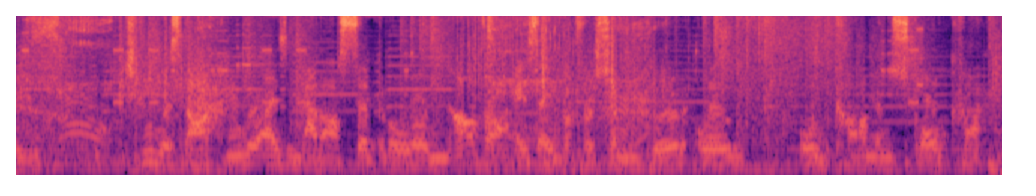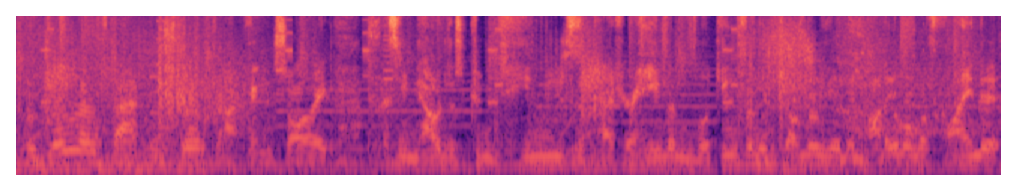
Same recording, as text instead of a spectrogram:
uh, to the stock, utilizing that occipital lobe, not for eyesight, but for some good old old common skull crack, or good old fashioned skull cracking, sorry, as he now just continues the pressure. Haven looking for the juggler here, but not able to find it.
